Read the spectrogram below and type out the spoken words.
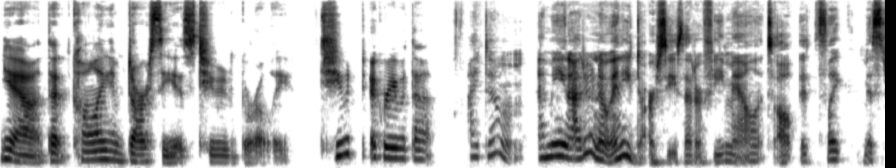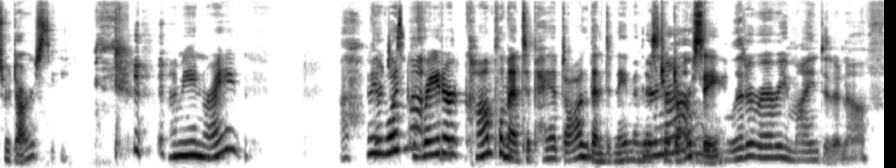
Yeah, that calling him Darcy is too girly. Do you agree with that? I don't. I mean, I don't know any Darcys that are female. It's all it's like Mr. Darcy. I mean, right? Ugh, I mean, what not- greater compliment to pay a dog than to name him Mr. not Darcy? Literary minded enough.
